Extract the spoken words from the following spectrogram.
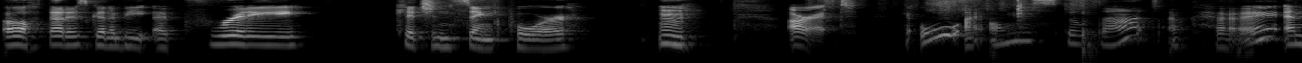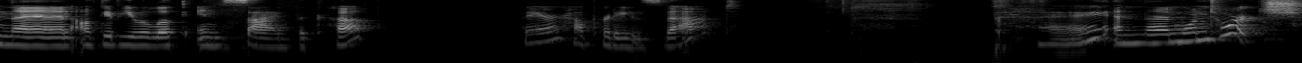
Oh, that is gonna be a pretty kitchen sink pour. Mm. All right. Oh, I almost spilled that. Okay. And then I'll give you a look inside the cup there. How pretty is that? Okay. And then one torch.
